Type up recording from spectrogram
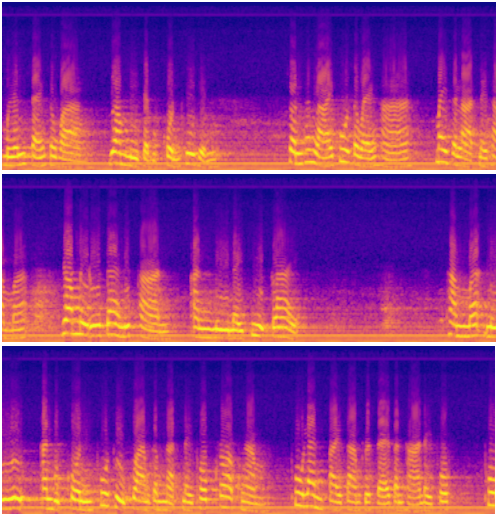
เหมือนแสงสว่าง ย่อมมีแก่บุคคลผู้เห็น ชนทั้งหลายผู้แสวงหา ไม่ฉลาดในธรรมะ ย่อมไม่รู้แจ้งนิพพาน อันมีในที่ใกล้ ธรรมะนี้อันบุคคลผู้ถูกความกำหนัดในภพครอบงำ ผู้ลั่นไปตามกระแสตัณหาในภพผู้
